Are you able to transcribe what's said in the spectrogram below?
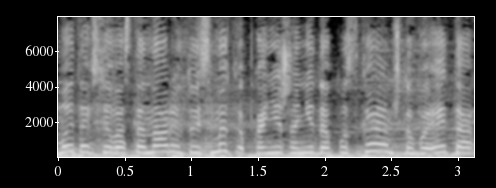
Мы это все восстанавливаем. То есть мы, конечно, не допускаем, чтобы это,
